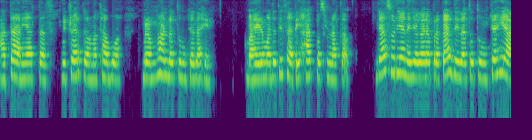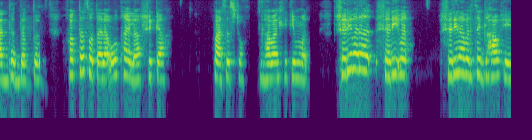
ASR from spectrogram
आता आणि आताच विचार करणं थांबवा. ब्रह्मांड तुमच्यात आहे. बाहेर मदतीसाठी हात पसरू नका. ज्या सूर्याने जगाला प्रकाश दिला तो तुमच्याही आत धगधगतो फक्त स्वतःला ओळखायला शिका. पासष्ट. घावांची किंमत. शरीरा शरीर शरीरावरचे घाव हे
